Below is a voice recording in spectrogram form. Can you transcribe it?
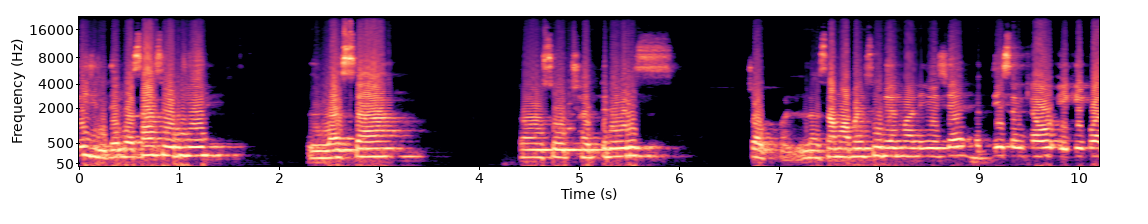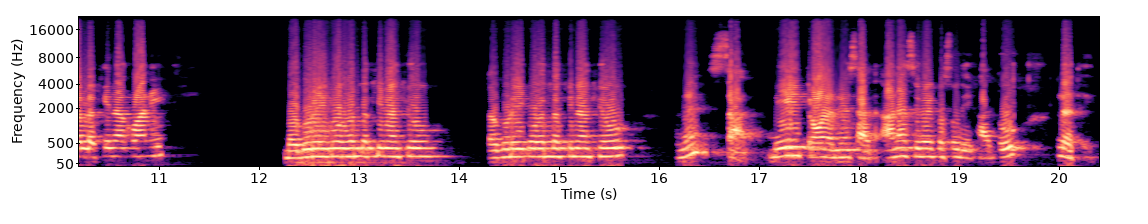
એ જ રીતે લસા શોધીએ. લસા ત્રણસો છત્રીસ, ચોપન. લસામાં આપણે શું ધ્યાનમાં લઈએ છીએ? બધી સંખ્યાઓ એક એક વાર લખી નાખવાની. બગડો એક વખત લખી નાખ્યો, તગડો એક વખત લખી નાખ્યો, અને સાત. બે, ત્રણ અને સાત. આના સિવાય કશું દેખાતું નથી.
